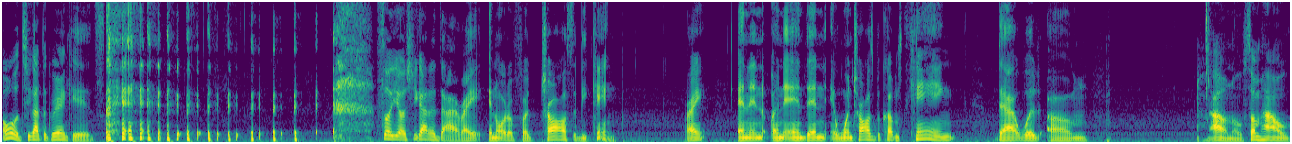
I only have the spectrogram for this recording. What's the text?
Oh, she got the grandkids. so yo, she gotta die right in order for Charles to be king, right? And then and, and then when Charles becomes king, that would um I don't know. Somehow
